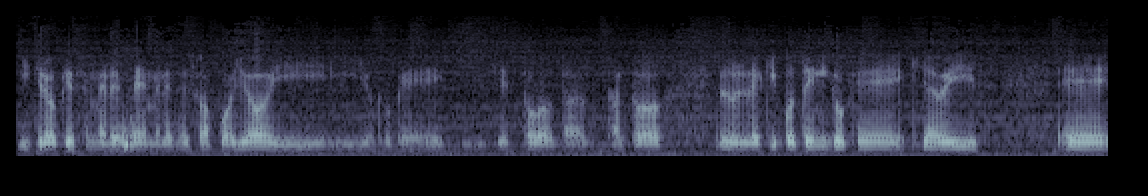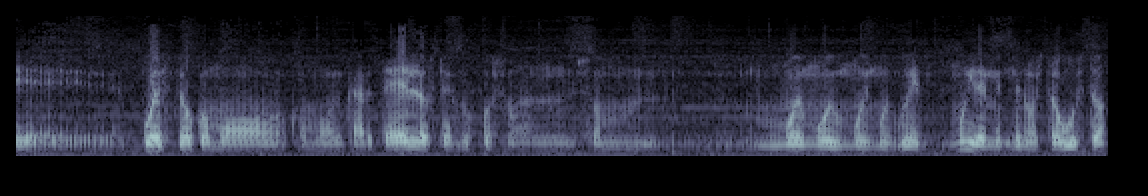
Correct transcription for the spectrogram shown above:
y creo que se merece merece su apoyo y, yo creo que, que todo tanto el equipo técnico que, que habéis eh, puesto como, como el cartel, los tres grupos son, son muy, muy, muy, muy, muy de, nuestro gusto,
